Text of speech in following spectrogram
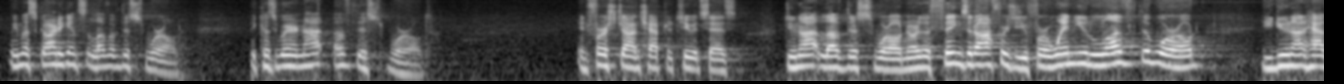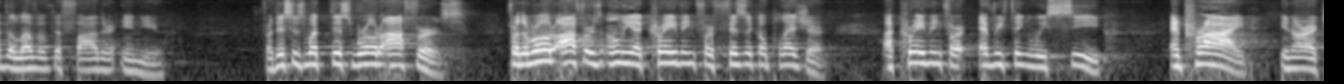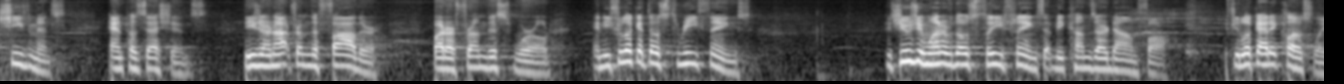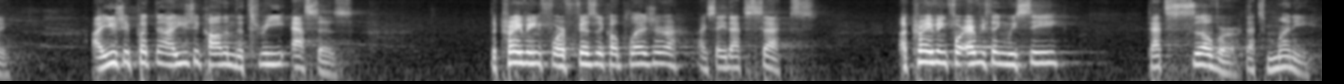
we must guard against the love of this world because we're not of this world. In 1 John chapter 2 it says, "Do not love this world nor the things it offers you, for when you love the world, you do not have the love of the Father in you. For this is what this world offers. For the world offers only a craving for physical pleasure, a craving for everything we see, and pride in our achievements and possessions." These are not from the Father, but are from this world. And if you look at those three things It's usually one of those three things that becomes our downfall. If you look at it closely, I usually put them, I usually call them the three S's. The craving for physical pleasure, I say that's sex. A craving for everything we see, that's silver, that's money.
